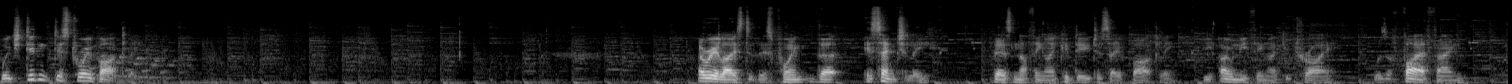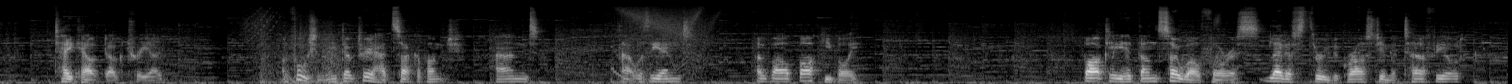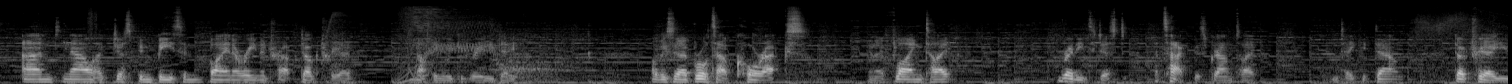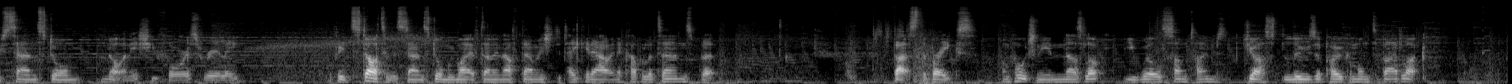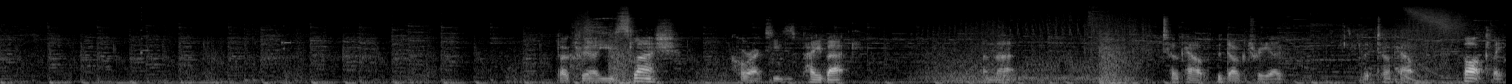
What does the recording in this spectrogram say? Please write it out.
which didn't destroy Barkley. I realised at this point that essentially there's nothing I could do to save Barkley. The only thing I could try was a Fire Fang, take out Dugtrio. Unfortunately, Dugtrio had Sucker Punch, and that was the end of our Barky boy. Barkley had done so well for us, led us through the grass gym at Turffield, and now had just been beaten by an arena trap Dugtrio. Nothing we could really do. Obviously, I brought out Korax, you know, flying type, ready to just attack this ground type and take it down. Dugtrio used Sandstorm, not an issue for us really. If we'd started with Sandstorm, we might have done enough damage to take it out in a couple of turns, but that's the breaks. Unfortunately, in Nuzlocke, you will sometimes just lose a Pokemon to bad luck. Dugtrio uses Slash, Korax uses Payback, and that took out the Dugtrio that took out Barkley.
